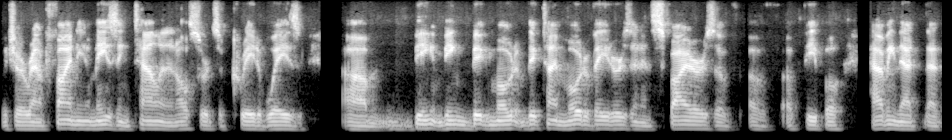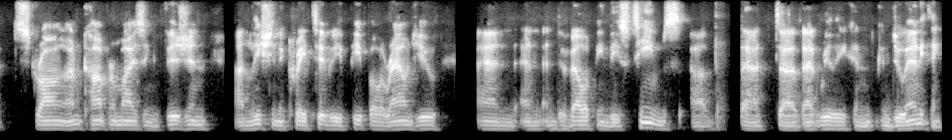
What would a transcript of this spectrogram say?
which are around finding amazing talent in all sorts of creative ways, um, being being big motiv- big time motivators and inspirers of, of of people, having that that strong, uncompromising vision, unleashing the creativity of people around you, and and and developing these teams uh, that uh, that really can can do anything.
